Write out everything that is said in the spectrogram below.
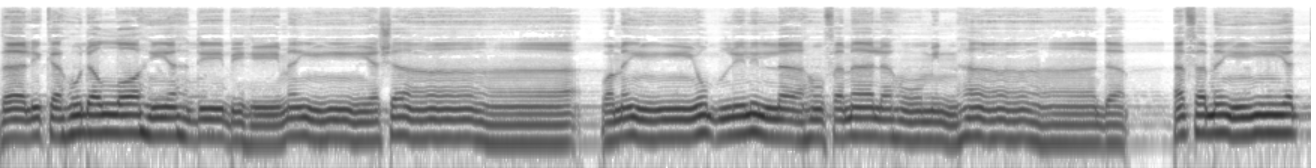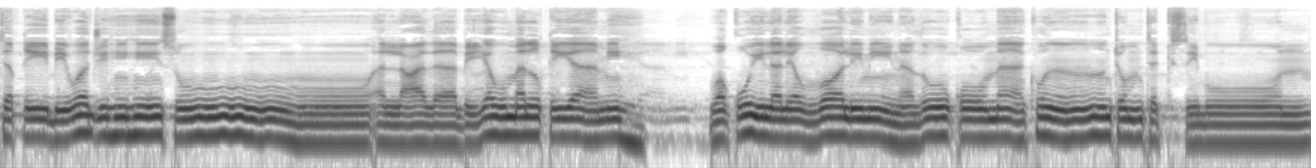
ذلك هدى الله يهدي به من يشاء ومن يضلل الله فما له من هاد. أفمن يتقي بوجهه سوء العذاب يوم القيامة؟ وقيل للظالمين ذوقوا ما كنتم تكسبون.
